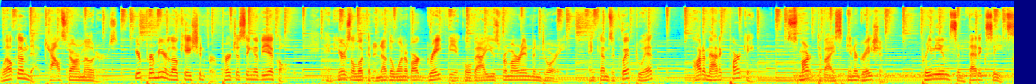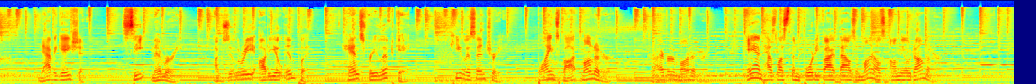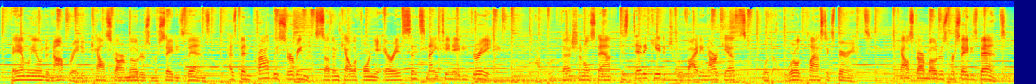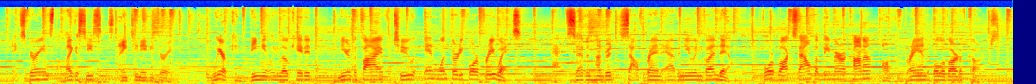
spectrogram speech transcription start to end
Welcome to CalStar Motors, your premier location for purchasing a vehicle. And here's a look at another one of our great vehicle values from our inventory and comes equipped with automatic parking, smart device integration, premium synthetic seats, navigation, seat memory, auxiliary audio input, hands-free liftgate, keyless entry, blind spot monitor, driver monitoring, and has less than 45,000 miles on the odometer. Family owned and operated CalStar Motors Mercedes Benz has been proudly serving the Southern California area since 1983. Our professional staff is dedicated to providing our guests with a world class experience. CalStar Motors Mercedes Benz, experience the legacy since 1983. We are conveniently located near the 5, 2, and 134 freeways at 700 South Brand Avenue in Glendale, four blocks south of the Americana on the Brand Boulevard of Cars.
